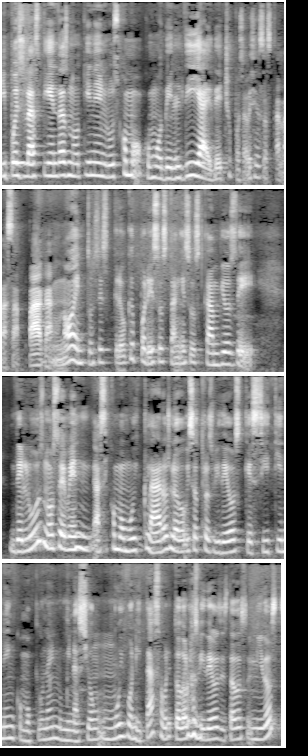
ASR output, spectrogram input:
y pues las tiendas no tienen luz como, como del día y de hecho pues a veces hasta las apagan, ¿no? Entonces creo que por eso están esos cambios de, de luz, no se ven así como muy claros, luego visto otros videos que sí tienen como que una iluminación muy bonita, sobre todo los videos de Estados Unidos,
